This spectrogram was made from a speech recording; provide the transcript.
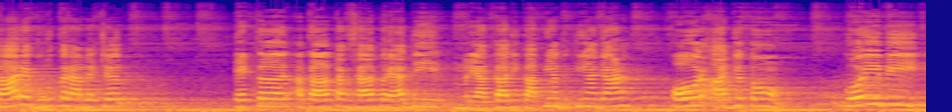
ਸਾਰੇ ਗੁਰੂ ਘਰਾਂ ਵਿੱਚ ਇੱਕ ਅਕਾਲ ਤਖਤ ਸਾਹਿਬ ਰਹਿਤ ਦੀ ਮਰਿਆਦਾ ਦੀ ਕਾਪੀਆਂ ਦਿੱਤੀਆਂ ਜਾਣ ਔਰ ਅੱਜ ਤੋਂ ਕੋਈ ਵੀ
